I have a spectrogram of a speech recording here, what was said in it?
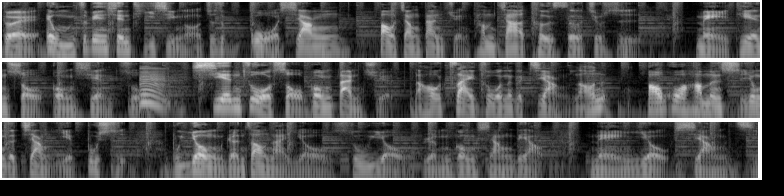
对，哎，我们这边先提醒哦，就是果香爆酱蛋卷，他们家的特色就是。每天手工现做，嗯，先做手工蛋卷，然后再做那个酱，然后那包括他们使用的酱也不使不用人造奶油、酥油、人工香料，没有香精，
